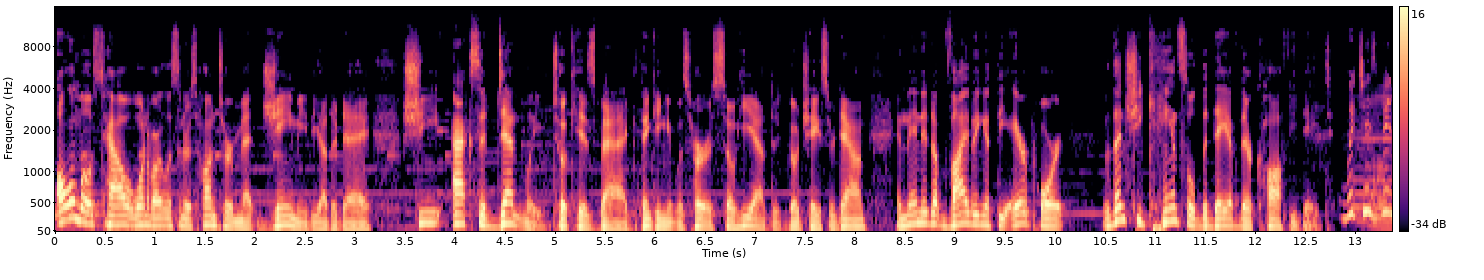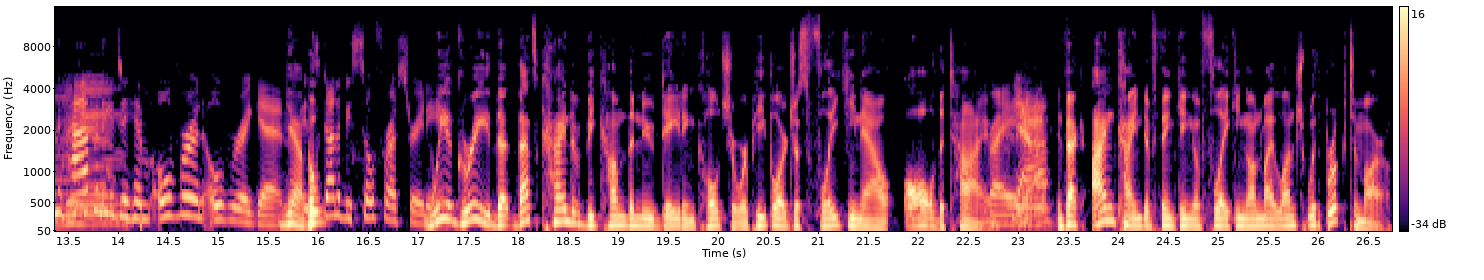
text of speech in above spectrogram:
almost how one of our listeners, Hunter, met Jamie the other day. She accidentally took his bag thinking it was hers, so he had to go chase her down, and they ended up vibing at the airport. But then she canceled the day of their coffee date. which has been happening to him over and over again. Yeah, it's but got to be so frustrating. We agree that that's kind of become the new dating culture where people are just flaking out all the time. right. Yeah. In fact, I'm kind of thinking of flaking on my lunch with Brooke tomorrow.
